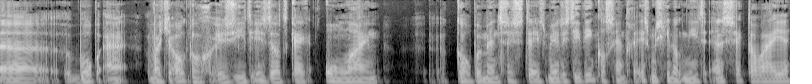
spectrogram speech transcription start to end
uh, Bob, uh, wat je ook nog ziet is dat, kijk, online eh, kopen mensen steeds meer. Dus die winkelcentra is misschien ook niet een sector waar je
